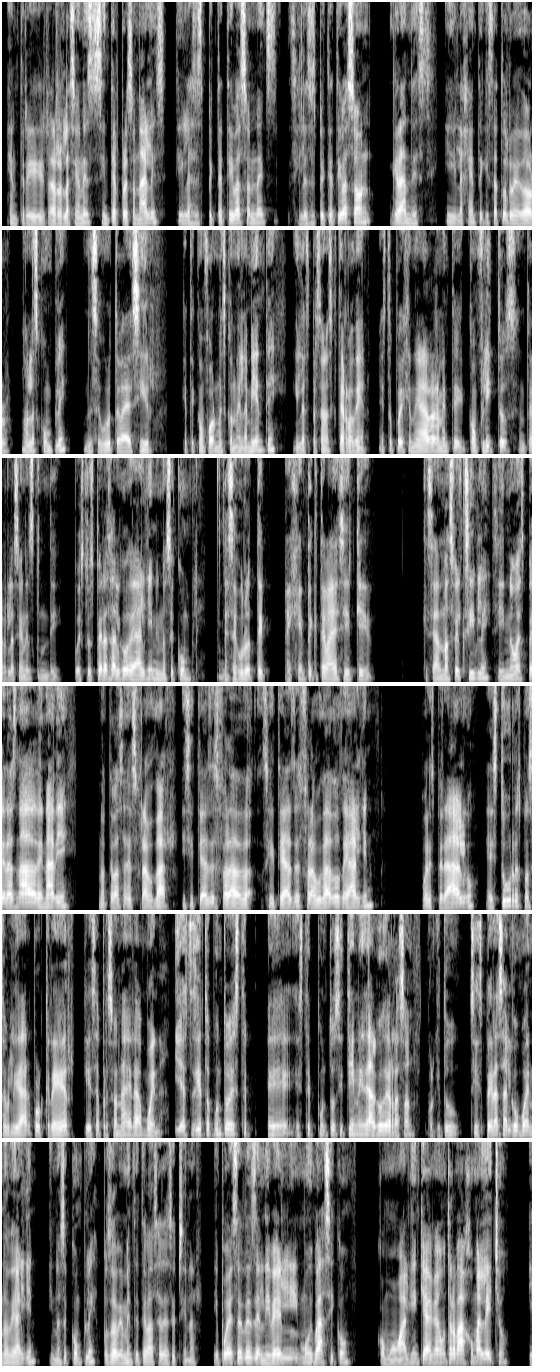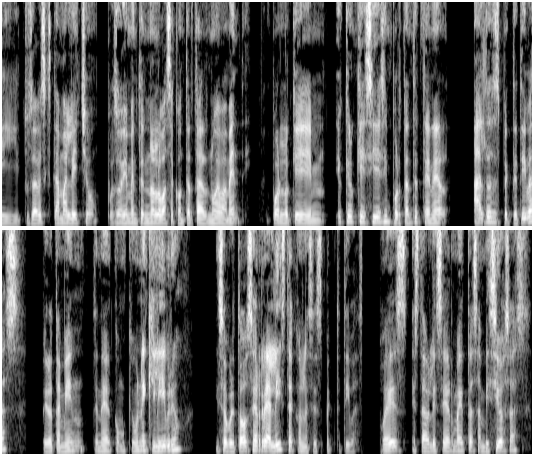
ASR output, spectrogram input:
entre las relaciones interpersonales si las expectativas son si las expectativas son grandes y la gente que está a tu alrededor no las cumple, de seguro te va a decir que te conformes con el ambiente y las personas que te rodean. Esto puede generar realmente conflictos entre relaciones donde pues tú esperas algo de alguien y no se cumple. De seguro te hay gente que te va a decir que que seas más flexible, si no esperas nada de nadie, no te vas a desfraudar y si te has desfraudado, si te has desfraudado de alguien, por esperar algo, es tu responsabilidad por creer que esa persona era buena. Y hasta cierto punto este, eh, este punto sí tiene algo de razón, porque tú si esperas algo bueno de alguien y no se cumple, pues obviamente te vas a decepcionar. Y puede ser desde el nivel muy básico, como alguien que haga un trabajo mal hecho y tú sabes que está mal hecho, pues obviamente no lo vas a contratar nuevamente. Por lo que mm, yo creo que sí es importante tener altas expectativas, pero también tener como que un equilibrio y sobre todo ser realista con las expectativas. Puedes establecer metas ambiciosas,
